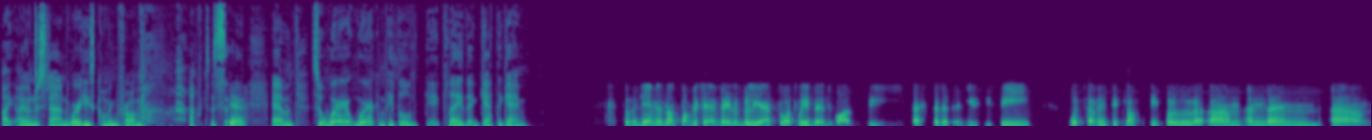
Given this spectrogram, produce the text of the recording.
I, I, understand where he's coming from. I have to say. Yeah. Um, so where where can people play the get the game? So the game is not publicly available yet. So what we did was we tested it in UCC with 70 plus people, um, and then um,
